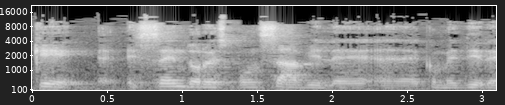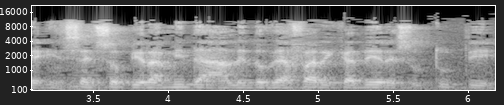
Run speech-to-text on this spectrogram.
che eh, essendo responsabile eh, come dire, in senso piramidale doveva far ricadere su tutti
